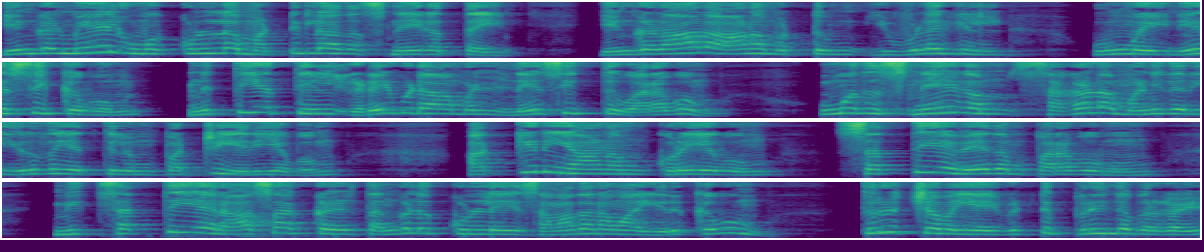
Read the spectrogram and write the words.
எங்கள் மேல் உமக்குள்ள மட்டில்லாத சிநேகத்தை எங்களால் ஆன மட்டும் இவ்வுலகில் உம்மை நேசிக்கவும் நித்தியத்தில் இடைவிடாமல் நேசித்து வரவும் உமது சிநேகம் சகல மனிதர் இருதயத்திலும் பற்றி எரியவும் அக்கினி யானம் குறையவும் சத்திய வேதம் பரவவும் நிச்சத்திய ராசாக்கள் தங்களுக்குள்ளே சமாதானமாய் இருக்கவும் திருச்சபையை விட்டு பிரிந்தவர்கள்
